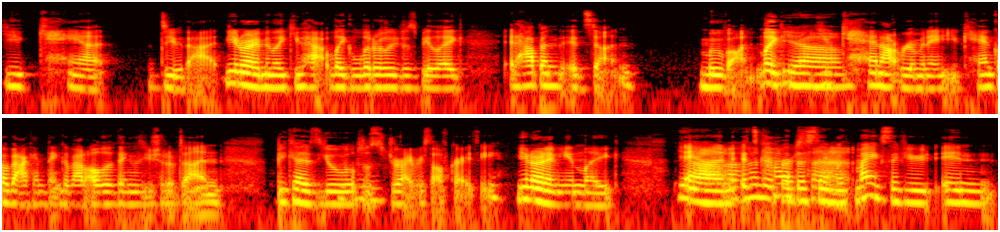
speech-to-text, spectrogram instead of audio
you can't do that. You know what i mean? Like you have like literally just be like it happened. It's done move on. Like Yeah. you cannot ruminate. You can't go back and think about all the things you should have done because you will just drive yourself crazy. You know what I mean? Like Mm-hmm. Yeah, and it's kind of the same with 100%. mics if you're in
